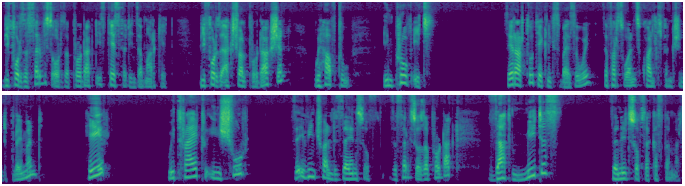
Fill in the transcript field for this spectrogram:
before the service or the product is tested in the market. Before the actual production, we have to improve it. There are two techniques, by the way. The first one is quality function deployment. Here, we try to ensure the eventual designs of the service or the product that meets the needs of the customers.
